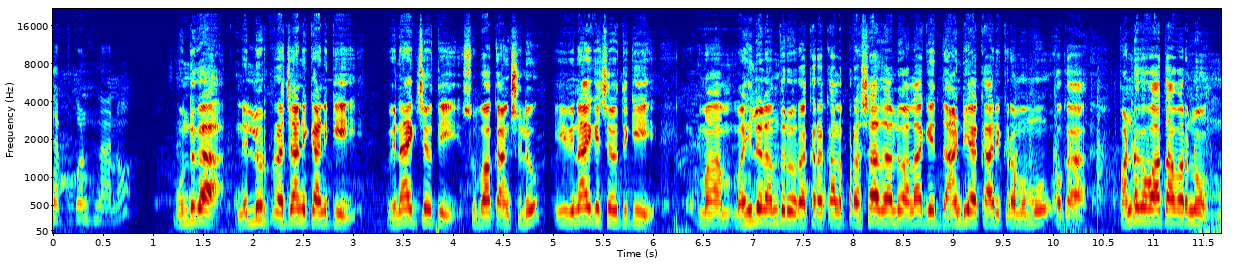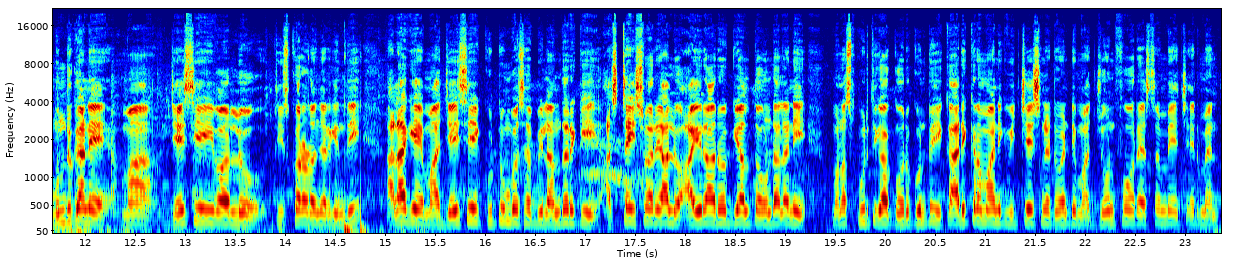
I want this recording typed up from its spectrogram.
చెప్పుకుంటున్నాను. ముందుగా నెల్లూరు ప్రజానికానికి వినాయక చవితి శుభాకాంక్షలు. ఈ వినాయక చవితికి మా మహిళలందరూ రకరకాల ప్రసాదాలు అలాగే దాండియా కార్యక్రమము ఒక పండగ వాతావరణం ముందుగానే మా జేసీఐ వాళ్ళు తీసుకురావడం జరిగింది. అలాగే మా జేసీఐ కుటుంబ సభ్యులందరికీ అష్టైశ్వర్యాలు ఆయురారోగ్యాలతో ఉండాలని మనస్ఫూర్తిగా కోరుకుంటూ ఈ కార్యక్రమానికి విచ్చేసినటువంటి మా zone four SMA chairman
